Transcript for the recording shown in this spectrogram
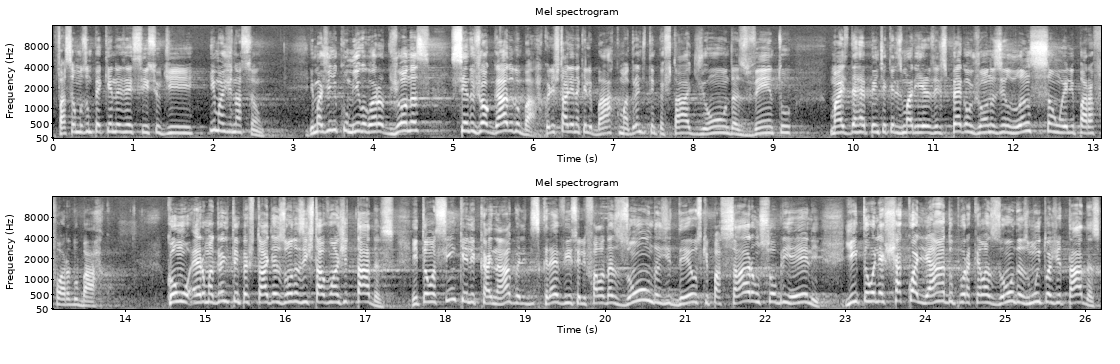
façamos um pequeno exercício de imaginação. Imagine comigo agora Jonas sendo jogado no barco. Ele está ali naquele barco, uma grande tempestade, ondas, vento, mas de repente aqueles marinheiros eles pegam Jonas e lançam ele para fora do barco. Como era uma grande tempestade, as ondas estavam agitadas. Então, assim que ele cai na água, ele descreve isso. Ele fala das ondas de Deus que passaram sobre ele. E então ele é chacoalhado por aquelas ondas muito agitadas.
